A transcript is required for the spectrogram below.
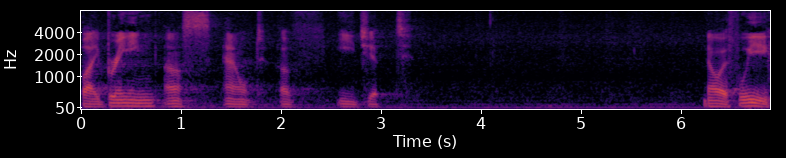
by bringing us out of Egypt? Now, if we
